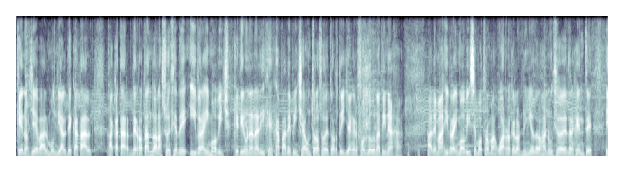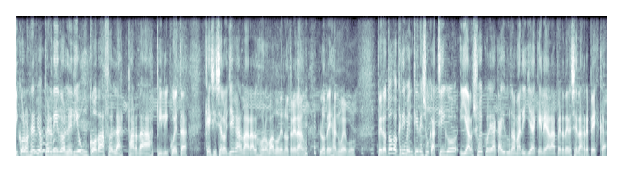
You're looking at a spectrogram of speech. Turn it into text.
que nos lleva al Mundial de Qatar, a Qatar, derrotando a la Suecia de Ibrahimovic, que tiene una nariz que es capaz de pinchar un trozo de tortilla en el fondo de una tinaja. Además, Ibrahimovic se mostró más guarro que los niños de los anuncio de detergente y con los nervios perdidos le dio un codazo en la espalda a Pilicueta que si se lo llega a dar al jorobado de Notre Dame lo deja nuevo. Pero todo crimen tiene su castigo y al sueco le ha caído una amarilla que le hará perderse la repesca.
